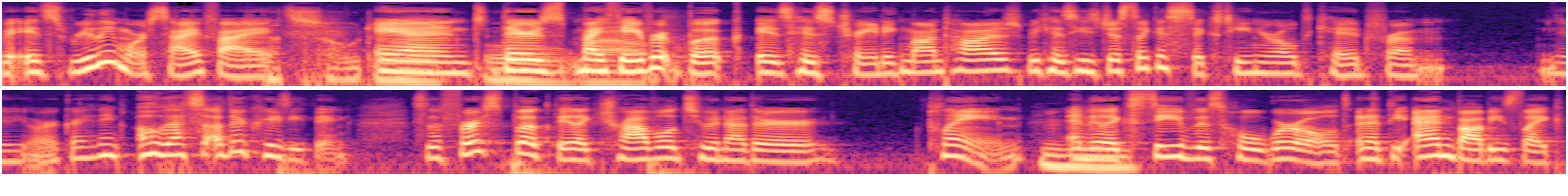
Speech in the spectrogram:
it's really more sci-fi. That's so dope. And Oh, there's my wow. favorite book is his training montage because he's just like a 16 year old kid from New York, I think. Oh, that's the other crazy thing. So the first book, they like travel to another plane and they like Mm-hmm. save this whole world. And at the end, Bobby's like,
